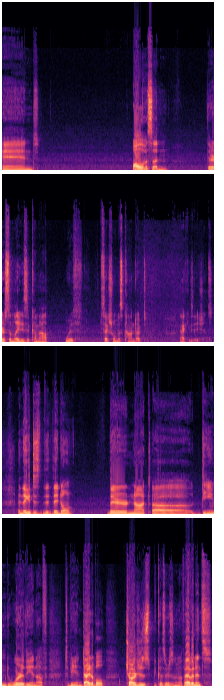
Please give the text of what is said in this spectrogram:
And all of a sudden, there are some ladies that come out with sexual misconduct accusations, and they get to, they don't they're not uh, deemed worthy enough to be indictable charges because there's not enough evidence.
